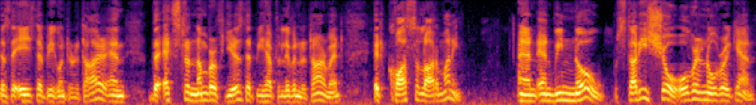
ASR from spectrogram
as the age that we're going to retire and the extra number of years that we have to live in retirement, it costs a lot of money. And, and we know, studies show over and over again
